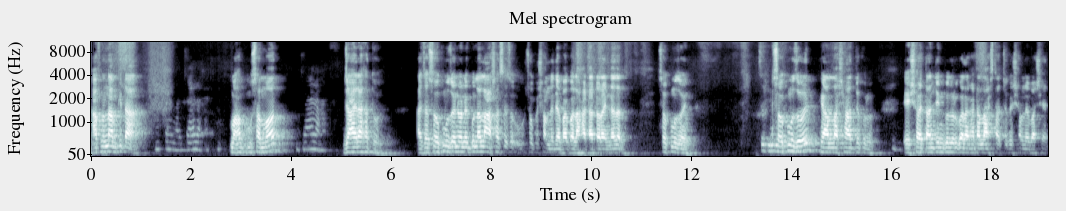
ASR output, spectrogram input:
আপনার নাম কিতা মোহাম্মদ মুসাম্মদ? জাহেরা খাতুন। আচ্ছা চোখ মুজইন অনেকগুলা লাশ আছে চোখের সামনে দেবা গলা হাঁটা টরাই না জানো? চোখ মুজইন। চোখ মুজইন, হে আল্লাহ, সাহায্য করুন। এই শয়তান জিনগুলোর গলা কাটা লাশ তার চোখের সামনে বাসেন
